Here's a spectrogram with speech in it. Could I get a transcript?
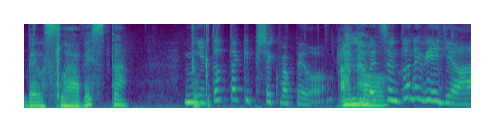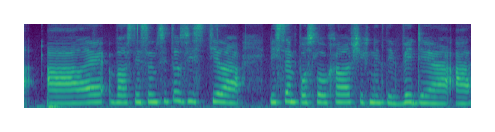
byl slávista. Mě to taky překvapilo. Ano. Vůbec jsem to nevěděla, ale vlastně jsem si to zjistila, když jsem poslouchala všechny ty videa a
